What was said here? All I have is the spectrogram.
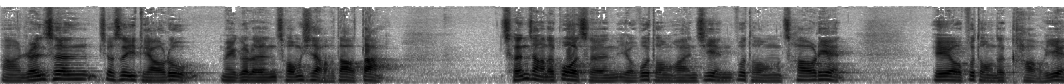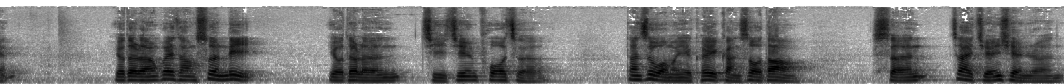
啊，人生就是一条路，每个人从小到大。成长的过程有不同环境、不同操练，也有不同的考验。有的人非常顺利，有的人几经波折。但是我们也可以感受到，神在拣选人。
